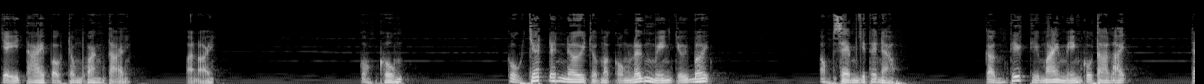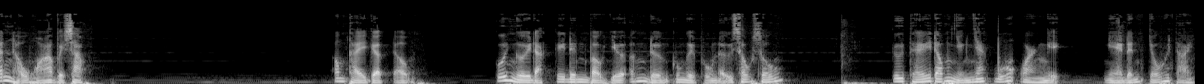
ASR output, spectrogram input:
Chỉ tay vào trong quan tài Và nói, Con khốn, Cô chết đến nơi rồi mà còn lớn miệng chửi bới. Ông xem như thế nào? Cần thiết thì mai miệng cô ta lại, Tránh hậu họa về sau. Ông thầy gật đầu. Cuối người đặt cây đinh vào giữa ấn đường của người phụ nữ xấu số. Cứ thế đóng những nhát búa oan nghiệt, Nghe đến chối tai.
